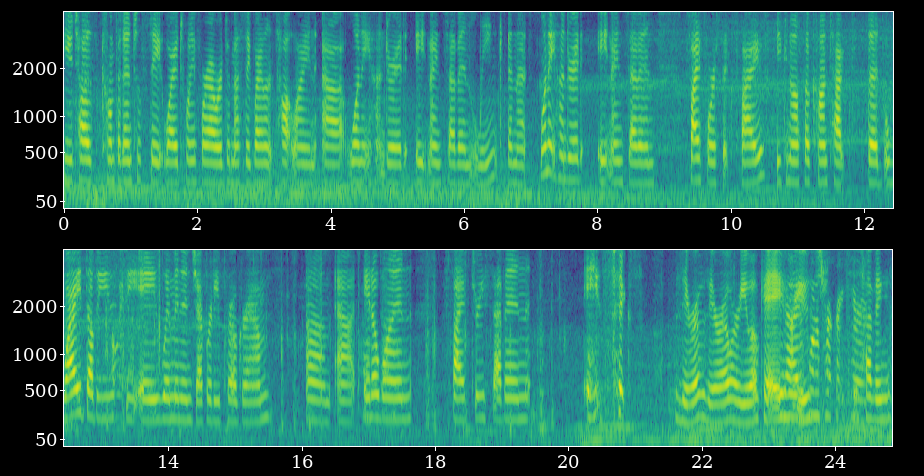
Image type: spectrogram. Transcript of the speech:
Utah's confidential statewide 24 hour domestic violence hotline at 1 800 897 LINK, and that's 1 800 897 5465. You can also contact the YWCA Women in Jeopardy program um, at 801 537 8600. Are you okay? Yeah, Are I just want to park right here. Having...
